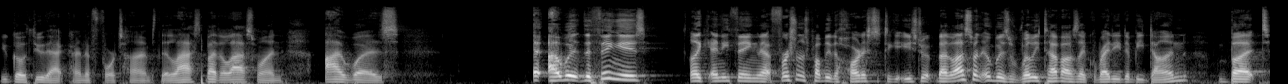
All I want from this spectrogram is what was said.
you go through that kind of four times. The last by the last one, I was. I was the thing is like anything, that first one was probably the hardest to get used to it. But the last one, it was really tough. I was like ready to be done. But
